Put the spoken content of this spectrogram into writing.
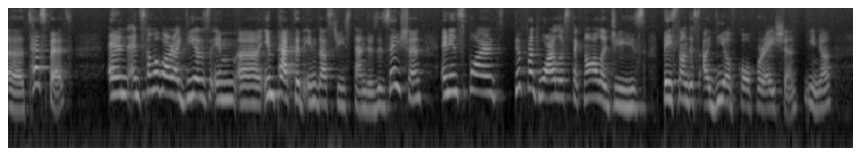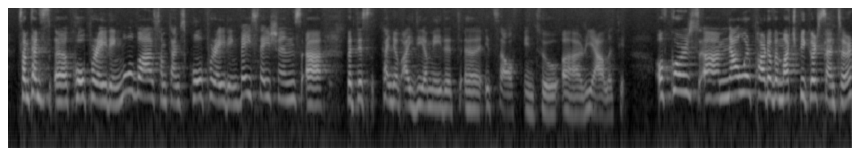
uh, test beds. And, and some of our ideas Im, uh, impacted industry standardization and inspired different wireless technologies based on this idea of cooperation, you know, sometimes uh, cooperating mobile, sometimes cooperating base stations, uh, but this kind of idea made it uh, itself into uh, reality. Of course, um, now we're part of a much bigger center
